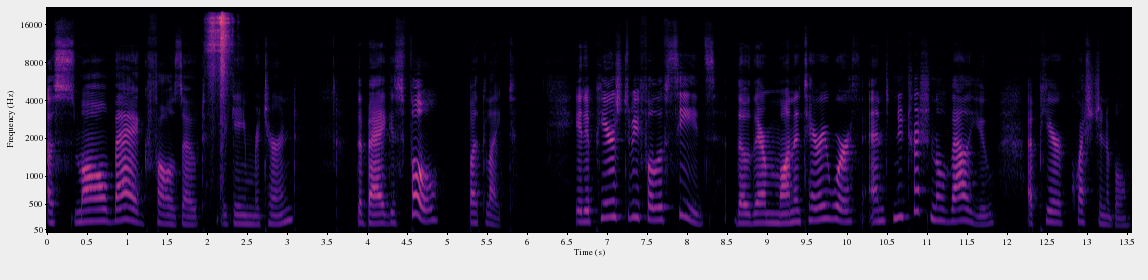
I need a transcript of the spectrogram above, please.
A small bag falls out, the game returned. The bag is full, but light. It appears to be full of seeds, though their monetary worth and nutritional value appear questionable.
